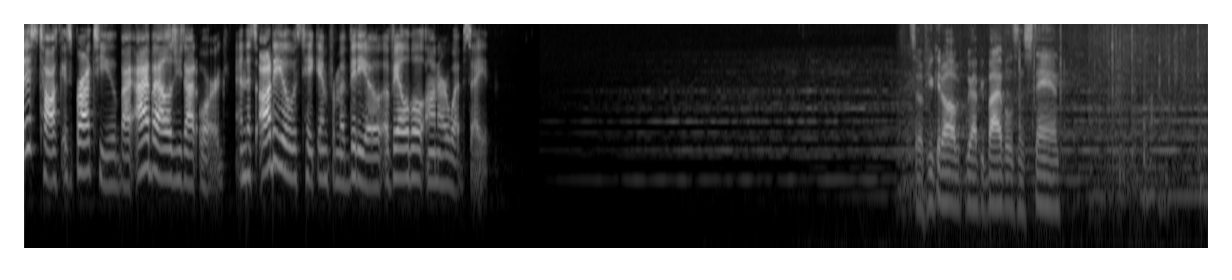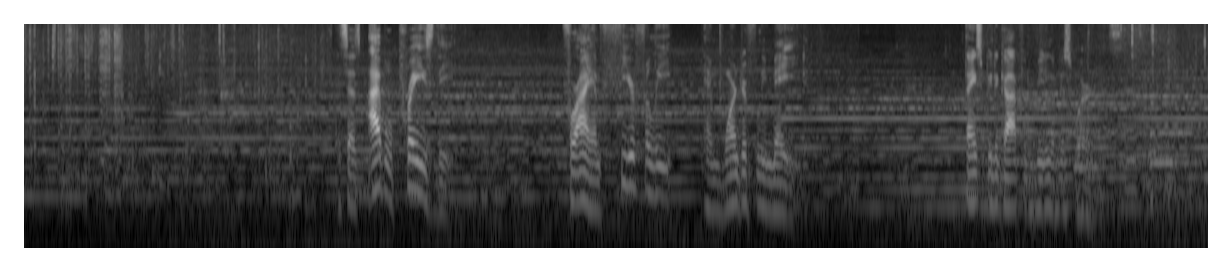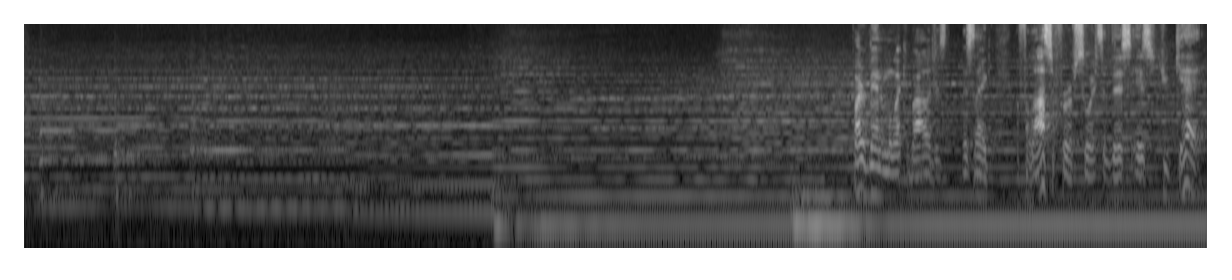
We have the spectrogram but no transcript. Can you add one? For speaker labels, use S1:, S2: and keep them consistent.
S1: This talk is brought to you by iBiology.org, and this audio was taken from a video available on our website.
S2: So if you could all grab your Bibles and stand. It says, I will praise thee, for I am fearfully and wonderfully made. Thanks be to God for the reading of his word. Part of being a molecular biologist is like a philosopher of sorts of this is you get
